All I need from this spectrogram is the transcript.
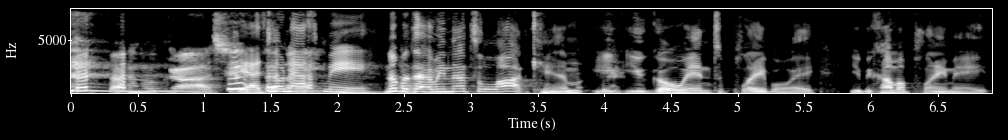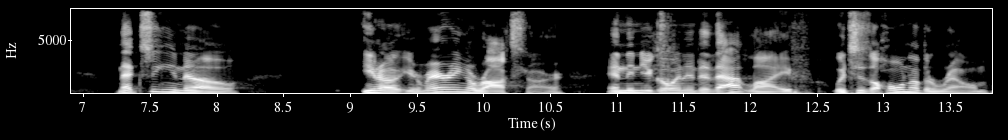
oh gosh. yeah, don't ask me. No, but that, I mean that's a lot, Kim. You, you go into Playboy, you become a playmate. Next thing you know, you know you're marrying a rock star, and then you're going into that life, which is a whole nother realm.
